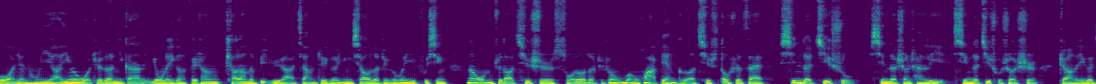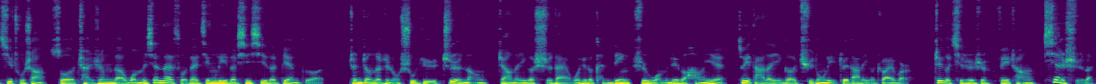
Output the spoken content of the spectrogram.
我完全同意啊，因为我觉得你刚才用了一个非常漂亮的比喻啊，讲这个营销的这个文艺复兴。那我们知道，其实所有的这种文化变革，其实都是在新的技术、新的生产力、新的基础设施这样的一个基础上所产生的。我们现在所在经历的信息的变革。真正的这种数据智能这样的一个时代，我觉得肯定是我们这个行业最大的一个驱动力，最大的一个 driver。这个其实是非常现实的，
